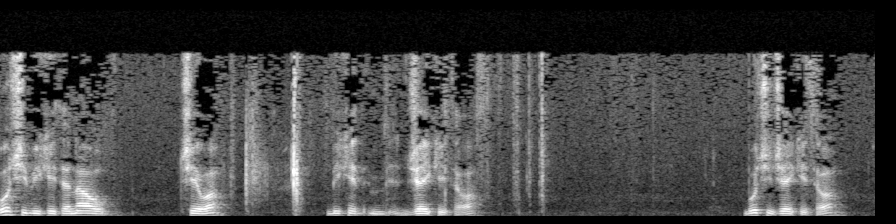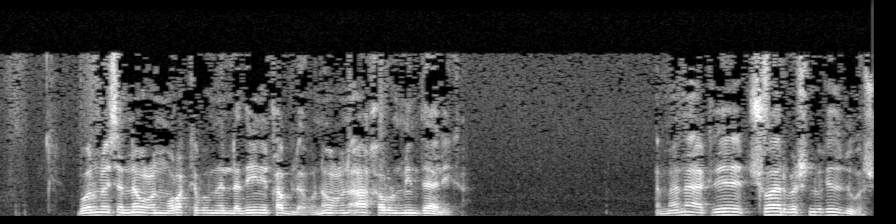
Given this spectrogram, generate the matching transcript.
بۆچی بیکەیتە ناو چێوە؟ جایکەیتەوە؟ بۆچی جایکەیتەوە؟ بۆ ليس نوع مركب من الذين قبله نوع آخر من ذلك ئەمە ناکرێ چوار بەشن بکەس دوو بەش.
